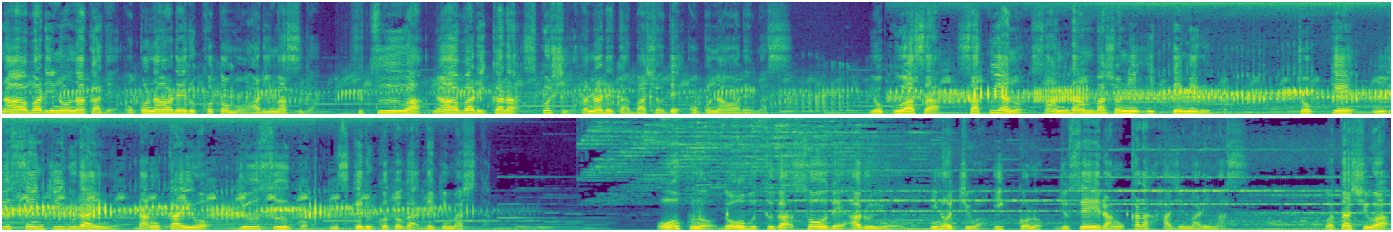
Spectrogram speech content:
縄張りの中で行われることもありますが普通は縄張りから少し離れた場所で行われます。翌朝昨夜の産卵場所に行ってみると直径20センチぐらいの卵塊を十数個見つけることができました。多くの動物がそうであるように命は1個の受精卵から始まります。私は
